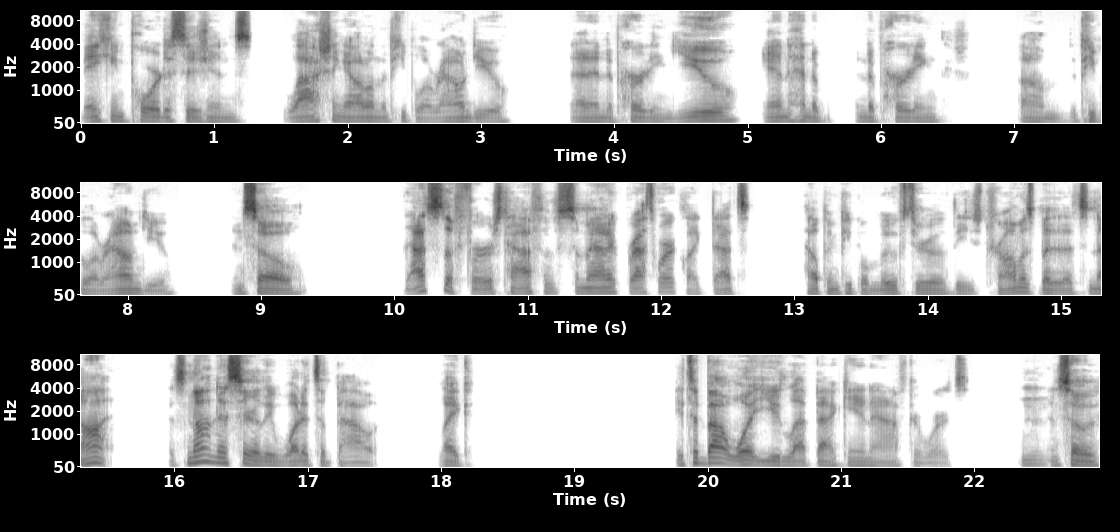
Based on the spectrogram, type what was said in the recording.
making poor decisions, lashing out on the people around you that end up hurting you and end up, end up hurting um, the people around you. And so that's the first half of somatic breath work. Like that's helping people move through these traumas, but that's not, it's not necessarily what it's about. Like it's about what you let back in afterwards. Mm. And so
